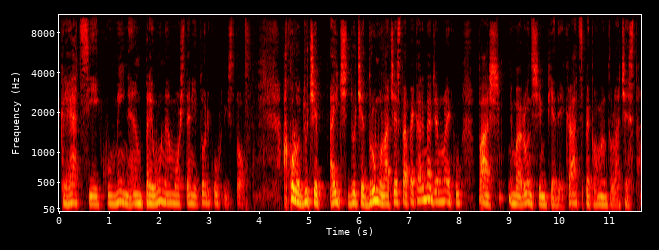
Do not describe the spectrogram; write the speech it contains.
creației cu mine, împreună moștenitori cu Hristos. Acolo duce, aici duce drumul acesta pe care mergem noi cu pași mărunți și împiedicați pe pământul acesta.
